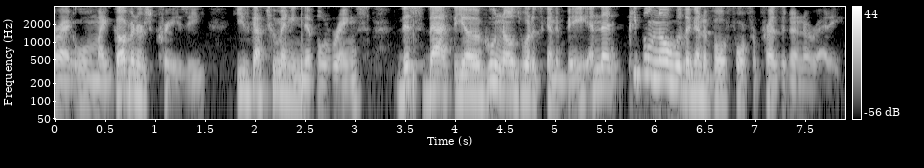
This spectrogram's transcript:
All right. Well, my governor's crazy. He's got too many nipple rings. This, that, the other. Who knows what it's going to be? And then people know who they're going to vote for for president already.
